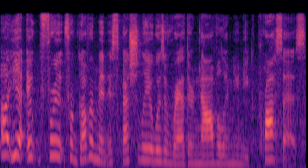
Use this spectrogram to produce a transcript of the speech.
Uh, yeah, it, for, for government especially, it was a rather novel and unique process.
